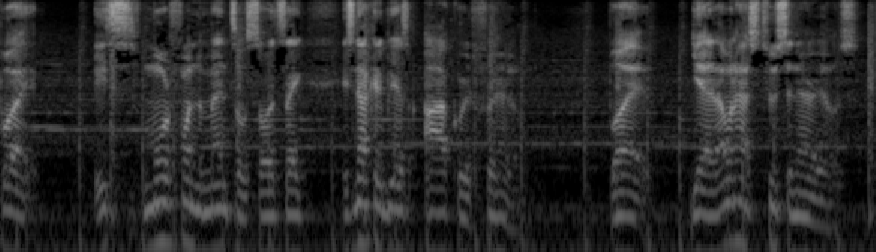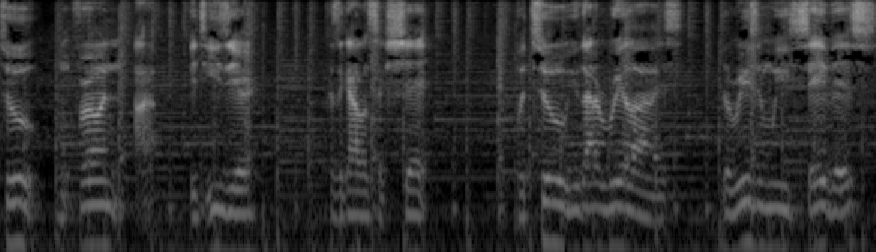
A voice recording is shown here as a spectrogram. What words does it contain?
but it's more fundamental. So it's like, it's not going to be as awkward for him. But yeah, that one has two scenarios. Two, for one, it's easier because the guy looks like shit. But two, you got to realize the reason we say this,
